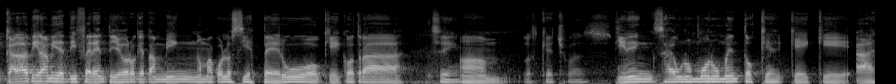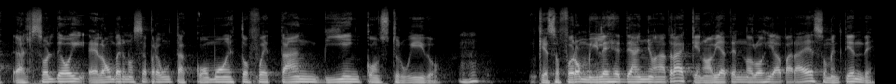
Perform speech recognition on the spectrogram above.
cada pirámide es diferente. Yo creo que también, no me acuerdo si es Perú o qué otra. Sí. um, Los quechuas. tienen ¿sabes? unos monumentos que, que, que a- al sol de hoy el hombre no se pregunta cómo esto fue tan bien construido. Que eso fueron miles de años atrás, que no había tecnología para eso, ¿me entiendes?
